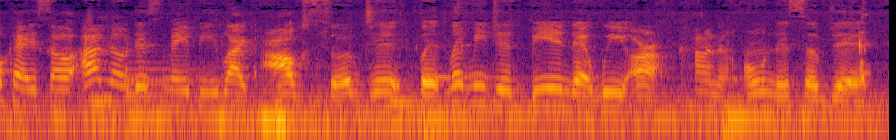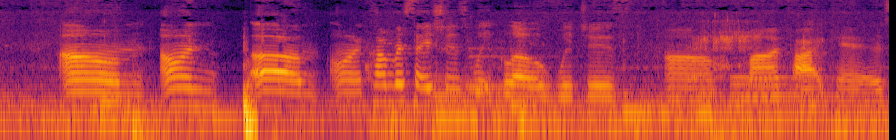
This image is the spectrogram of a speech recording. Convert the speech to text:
Okay, so I know this may be like off subject, but let me just being that we are kind of on this subject. Um, on um, on Konversations with Glo, which is um, my podcast,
